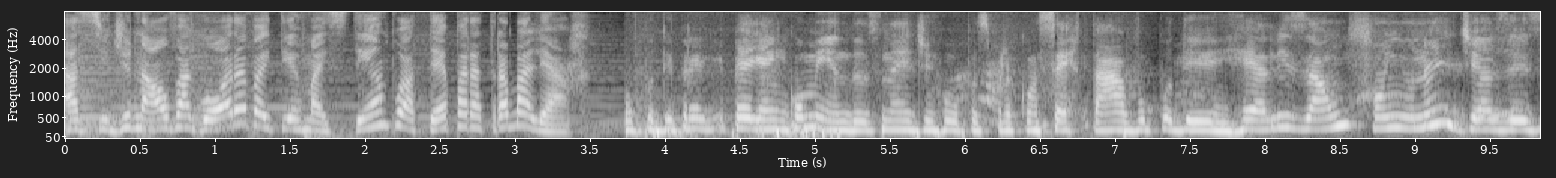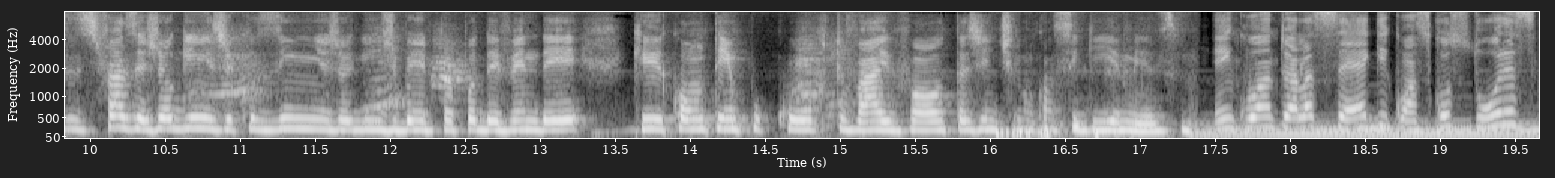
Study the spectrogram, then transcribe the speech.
A Cidinalva agora vai ter mais tempo até para trabalhar. Vou poder pegar encomendas, né, de roupas para consertar, vou poder realizar um sonho, né, de às vezes fazer joguinhos de cozinha, joguinhos de banheiro para poder vender, que com um tempo curto vai e volta a gente não conseguia mesmo. Enquanto ela segue com as costuras,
